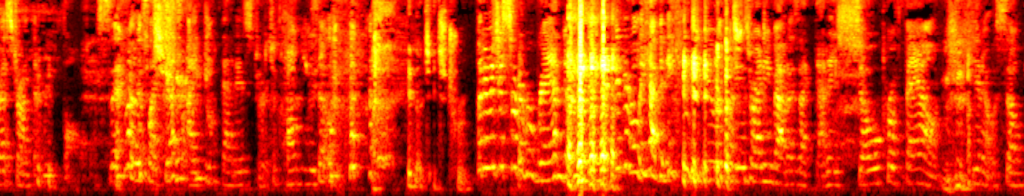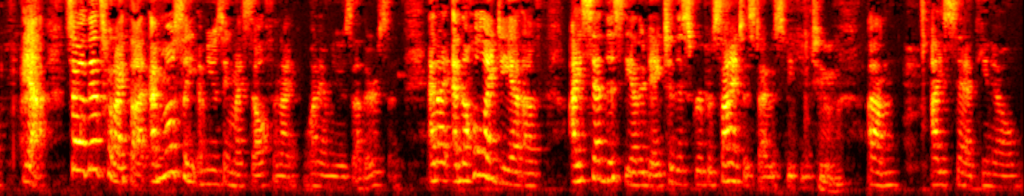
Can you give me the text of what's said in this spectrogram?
restaurant that revolves. And I was like, yes, I think that is true. So, It, it's, it's true. But it was just sort of a random thing. It didn't really have anything to do with what he was writing about. I was like, that is so profound, you know. So yeah, so that's what I thought. I'm mostly amusing myself, and I want to amuse others, and and I and the whole idea of I said this the other day to this group of scientists I was speaking to. Um, I said, you know,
